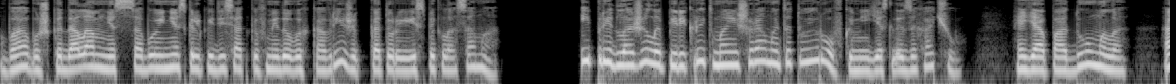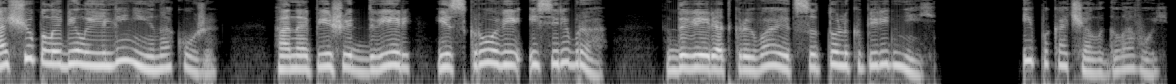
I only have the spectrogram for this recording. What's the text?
Бабушка дала мне с собой несколько десятков медовых коврижек, которые испекла сама, и предложила перекрыть мои шрамы татуировками, если захочу. Я подумала, ощупала белые линии на коже. Она пишет «дверь» из крови и серебра. Дверь открывается только перед ней. И покачала головой.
